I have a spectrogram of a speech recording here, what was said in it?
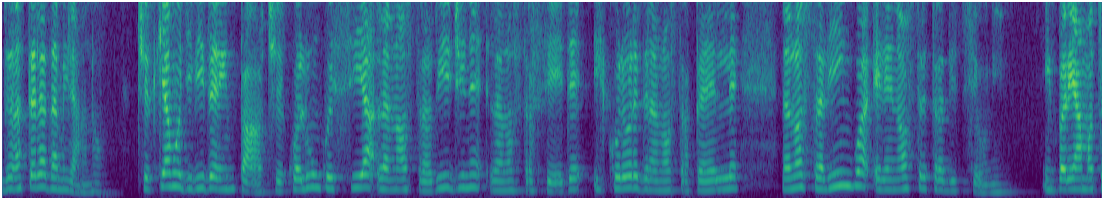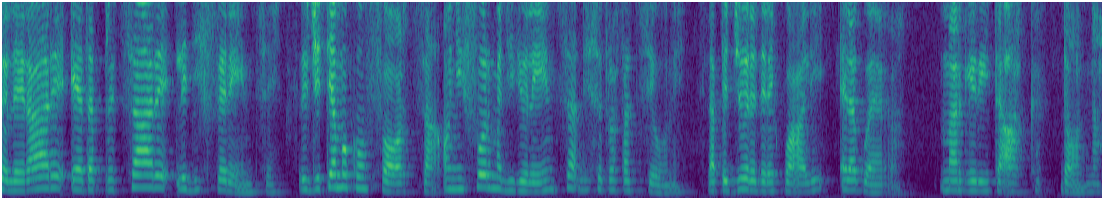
Donatella da Milano. Cerchiamo di vivere in pace, qualunque sia la nostra origine, la nostra fede, il colore della nostra pelle, la nostra lingua e le nostre tradizioni. Impariamo a tollerare e ad apprezzare le differenze. Rigettiamo con forza ogni forma di violenza, di sopraffazione, la peggiore delle quali è la guerra. Margherita Hack, donna.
